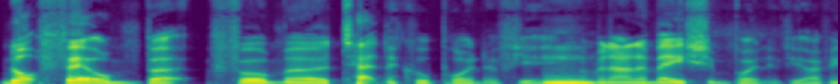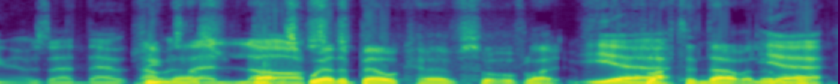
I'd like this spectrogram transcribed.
not film, but from a technical point of view, Mm. from an animation point of view, I think that was their, their that was their last. that's where the bell curve sort of like Yeah. flattened out a little Yeah. bit.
